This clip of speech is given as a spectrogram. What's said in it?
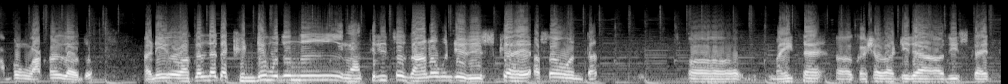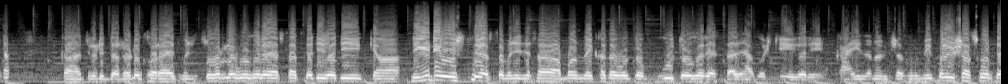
आपण वाकणला होतो. आणि वाकणला त्या खिंडीमधून रात्रीचं जाणं म्हणजे रिस्क आहे असं म्हणतात. माहीत नाही कशासाठी त्या रिस्क आहेत त्या का तिकडे दरोडेखोर आहेत? म्हणजे चोर लोक वगैरे असतात कधी कधी किंवा निगेटिव्ह गोष्टी असतात म्हणजे जसं आपण एखादा बोलतो भूत वगैरे असतात ह्या गोष्टी वगैरे. काही जण विश्वास करून मी पण विश्वास करतो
